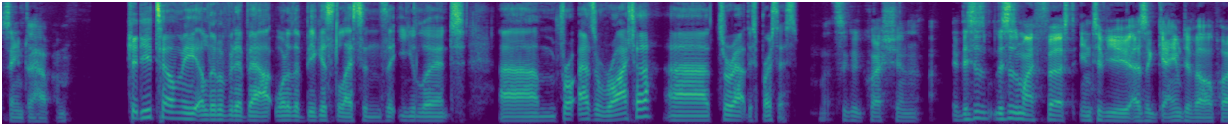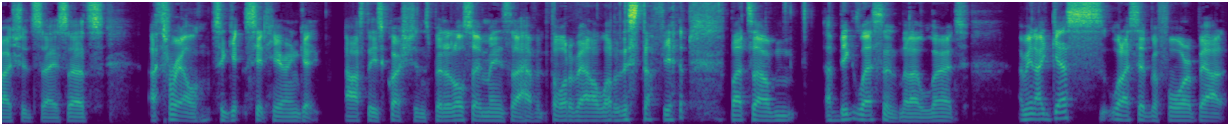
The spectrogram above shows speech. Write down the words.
seemed to happen. Could you tell me a little bit about what are the biggest lessons that you learnt um, for, as a writer uh, throughout this process? That's a good question. This is this is my first interview as a game developer, I should say. So it's a thrill to get sit here and get asked these questions, but it also means that I haven't thought about a lot of this stuff yet. But um, a big lesson that I learnt. I mean, I guess what I said before about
